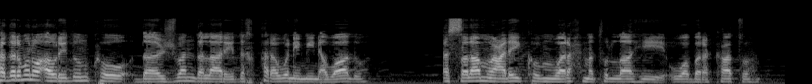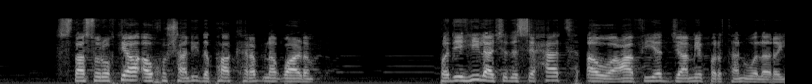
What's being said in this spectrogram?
قدرمنو اوریدونکو د ژوند د لارې د خپرونې مینه والو السلام علیکم ورحمت الله وبرکاته ستاسو روغتیا او خوشحالی د پاک رب نه غواړم په دې هیله چې د صحت او عافیت جامې پر تن ولرئ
